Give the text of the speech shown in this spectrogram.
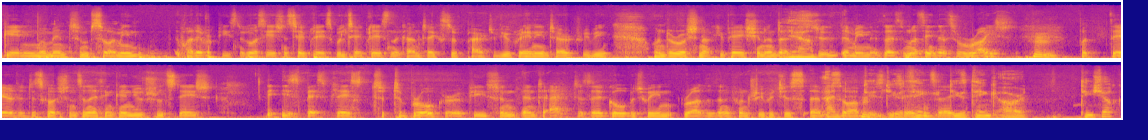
gaining momentum so I mean whatever peace negotiations take place will take place in the context of part of Ukrainian territory being under Russian occupation and that's yeah. I mean that's, I'm not saying that's right hmm. but they're the discussions and I think a neutral state is best placed to, to, broker a peace and, and to act as a go-between rather than a country which is um, so obviously do you think sides. do you think our Taoiseach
